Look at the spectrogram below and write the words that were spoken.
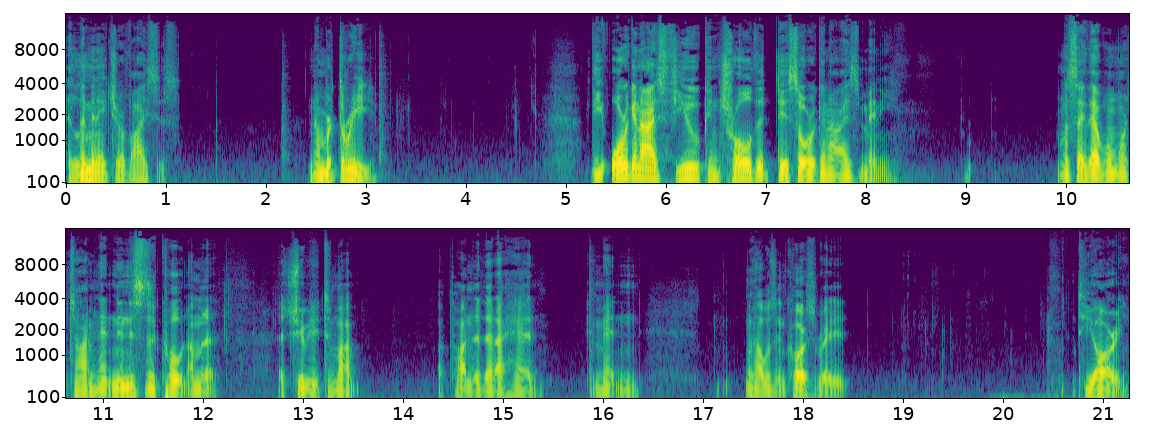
Eliminate your vices. Number three, the organized few control the disorganized many. I'm going to say that one more time. And, then, this is a quote I'm going to attribute it to my a partner that I had met in, when I was incarcerated. Tiari.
